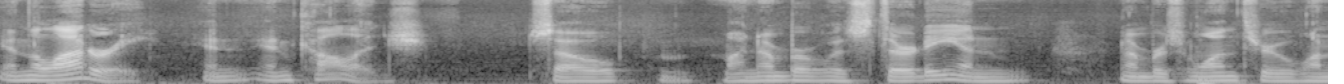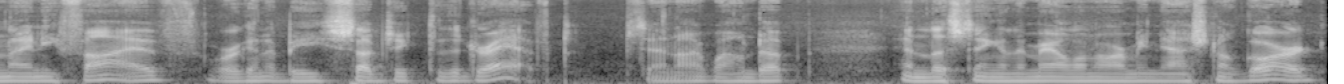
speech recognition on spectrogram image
in the lottery in, in college. So my number was 30, and numbers 1 through 195 were going to be subject to the draft. And I wound up enlisting in the Maryland Army National Guard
